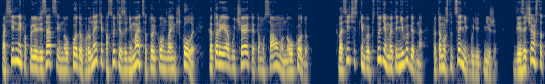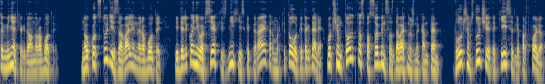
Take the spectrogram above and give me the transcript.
По сильной популяризации ноу-кода в Рунете по сути занимаются только онлайн-школы, которые обучают этому самому ноу-коду. Классическим веб-студиям это невыгодно, потому что ценник будет ниже. Да и зачем что-то менять, когда оно работает? Но код студии завалены работой, и далеко не во всех из них есть копирайтер, маркетолог и так далее. В общем, тот, кто способен создавать нужный контент. В лучшем случае это кейсы для портфолио.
